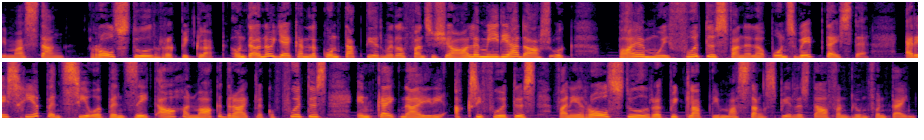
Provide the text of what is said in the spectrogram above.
die Mustang Rolstoel Rugby Club. Onthou nou jy kan hulle kontak deur middel van sosiale media. Daar's ook baie mooi fotos van hulle op ons webtuiste rsg.co.za gaan maak 'n draai klik op fotos en kyk na hierdie aksiefotos van die rolstoel rugby klub die Mustang spelers daar van Bloemfontein.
